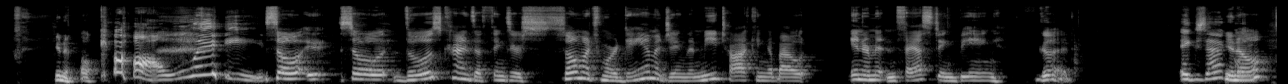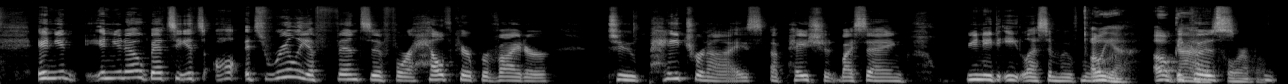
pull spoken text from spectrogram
you know, Golly. so so those kinds of things are so much more damaging than me talking about intermittent fasting being good. Exactly. You know, and you and you know betsy it's all it's really offensive for a healthcare provider to patronize a patient by saying you need to eat less and move oh, more oh yeah, oh god, Because- horrible.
